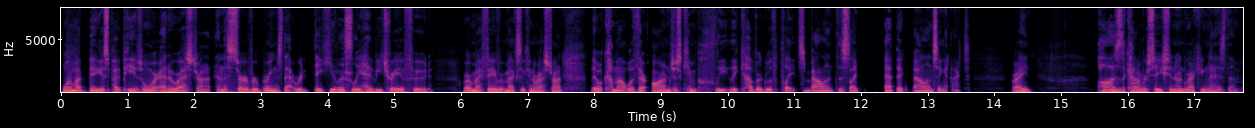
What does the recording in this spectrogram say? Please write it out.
One of my biggest pet peeves when we're at a restaurant and the server brings that ridiculously heavy tray of food, or my favorite Mexican restaurant, they will come out with their arm just completely covered with plates, balance this like epic balancing act, right? Pause the conversation and recognize them.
